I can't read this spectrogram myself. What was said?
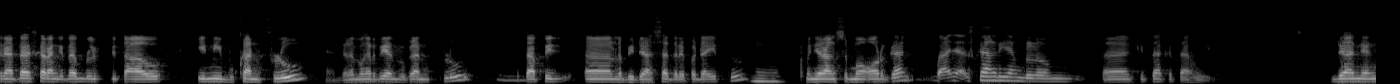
Ternyata sekarang kita lebih tahu ini bukan flu, ya, dalam pengertian bukan flu, tetapi eh, lebih dahsyat daripada itu, Hmm. menyerang semua organ, banyak sekali yang belum eh, kita ketahui. Dan yang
